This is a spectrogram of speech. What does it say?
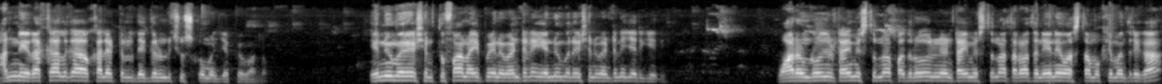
అన్ని రకాలుగా కలెక్టర్ల దగ్గర నుండి చూసుకోమని చెప్పేవాళ్ళం. ఎన్యూమరేషన్ తుఫాన్ అయిపోయిన వెంటనే ఎన్యూమరేషన్ వెంటనే జరిగేది. వారం రోజులు టైం ఇస్తున్నా పది రోజులు నేను టైం ఇస్తున్నా తర్వాత నేనే వస్తా ముఖ్యమంత్రిగా.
